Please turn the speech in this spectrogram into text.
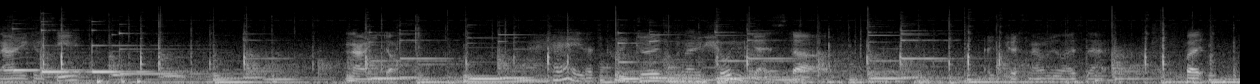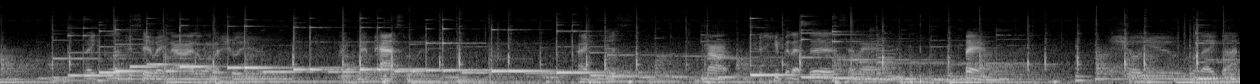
Now you can see it. Now you don't. Hey, that's pretty good when I show you guys stuff. I just now realized that. But, like, let's just say right now I don't want to show you, like, my password. I can just not, just keep it at this, and then, bam, show you what I got.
